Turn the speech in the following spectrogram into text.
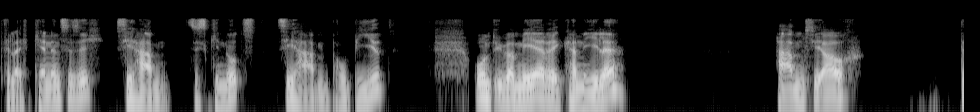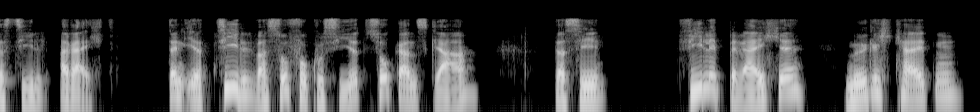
vielleicht kennen Sie sich. Sie haben es genutzt, Sie haben probiert und über mehrere Kanäle haben Sie auch das Ziel erreicht. Denn Ihr Ziel war so fokussiert, so ganz klar, dass Sie viele Bereiche, Möglichkeiten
